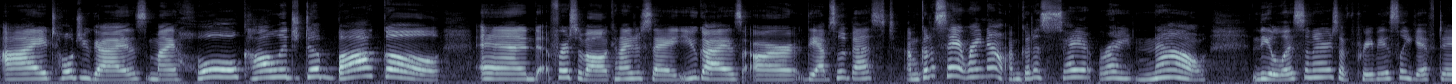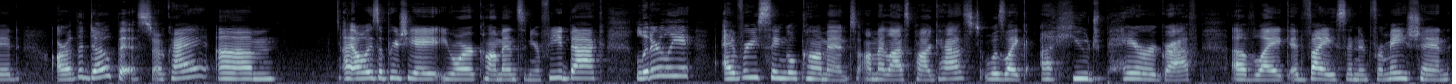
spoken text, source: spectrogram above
I told you guys my whole college debacle. And first of all, can I just say, you guys are the absolute best. I'm gonna say it right now. I'm gonna say it right now. The listeners of Previously Gifted are the dopest, okay? Um, I always appreciate your comments and your feedback. Literally, every single comment on my last podcast was like a huge paragraph of like advice and information.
